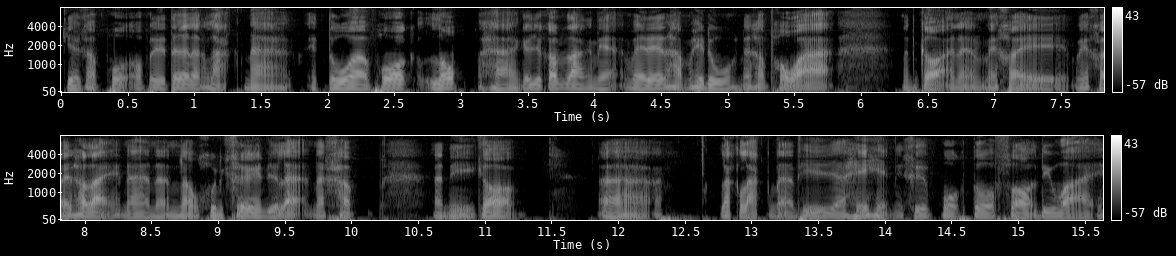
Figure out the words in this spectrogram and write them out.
เกี่ยวกับพวก o อ e r a t o r หลักๆนะไอตัวพวกลบหารกับยกกำลังเนี่ยไม่ได้ทำให้ดูนะครับ เพราะว่ามันก็อันนั้นไม่ค่อยไม่ค่อยเท่าไหร่นะอันนั้นเราคุ้นเคยกันอยู่แล้วนะครับ อันนี้ก็อ่า หลักๆนะที่จะให้เห็นคือพวกตัว floor device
